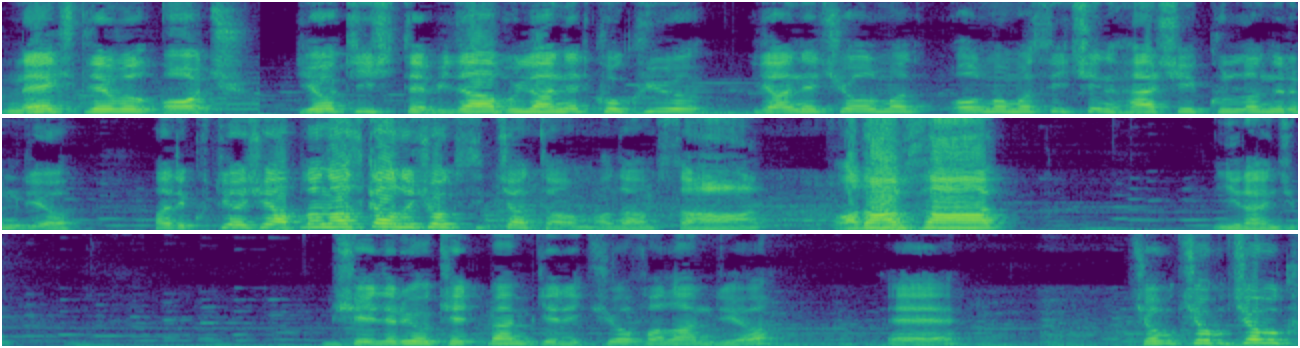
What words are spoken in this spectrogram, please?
Next level oç. Diyor ki işte bir daha bu lanet kokuyu lanetçi olma, olmaması için her şeyi kullanırım diyor. Hadi kutuya şey yap lan az kaldı çok sıkacaksın tamam adam sağ. Adam sağ. İğrencim. Bir şeyleri yok etmem gerekiyor falan diyor. E Çabuk çabuk çabuk.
